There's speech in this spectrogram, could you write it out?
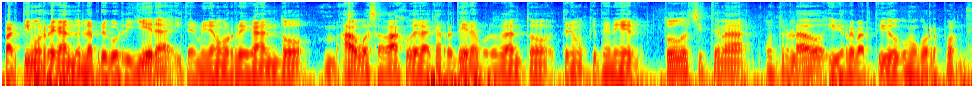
Partimos regando en la precordillera y terminamos regando aguas abajo de la carretera. Por lo tanto, tenemos que tener todo el sistema controlado y repartido como corresponde.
